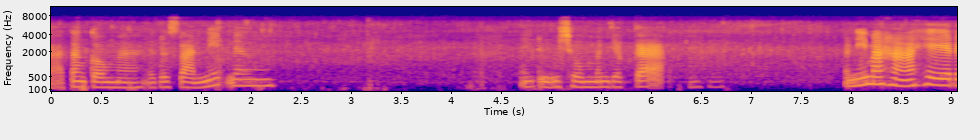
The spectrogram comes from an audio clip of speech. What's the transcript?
ขาตั้งกลองมาเดี๋ยวจะสั่นนิดนึง ให้ดูชมบรรยากาศนะคะ วันนี้มาหาเห็ด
